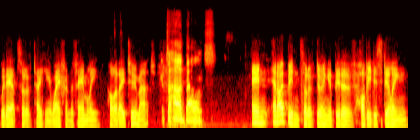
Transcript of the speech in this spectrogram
without sort of taking away from the family holiday too much. It's a hard balance. And and I'd been sort of doing a bit of hobby distilling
